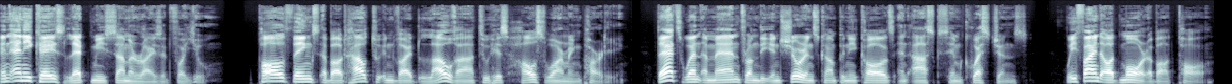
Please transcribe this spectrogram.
In any case, let me summarize it for you. Paul thinks about how to invite Laura to his housewarming party. That's when a man from the insurance company calls and asks him questions. We find out more about Paul.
